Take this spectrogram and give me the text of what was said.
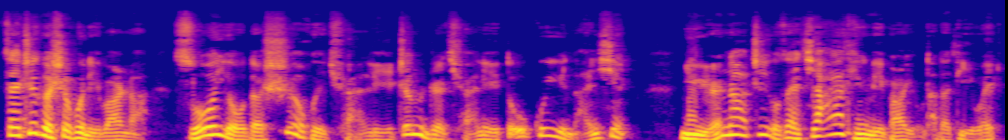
在这个社会里边呢，所有的社会权利、政治权利都归于男性，女人呢只有在家庭里边有她的地位。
